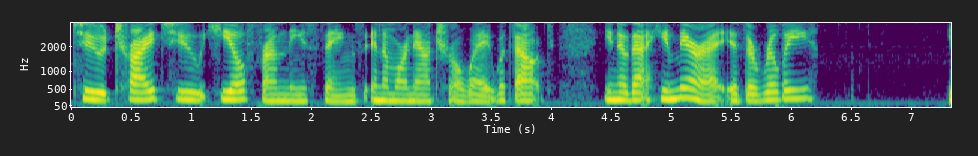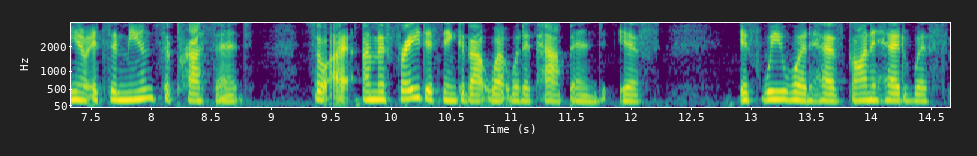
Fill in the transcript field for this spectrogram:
to try to heal from these things in a more natural way without, you know, that Humira is a really, you know, it's immune suppressant. So I, I'm afraid to think about what would have happened if if we would have gone ahead with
